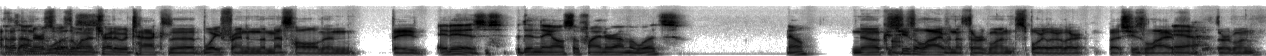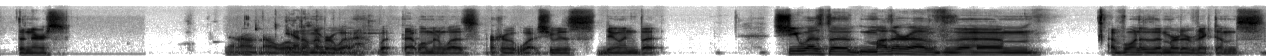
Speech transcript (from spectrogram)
I that thought the in the nurse was the one that tried to attack the boyfriend in the mess hall. And then they It is. But didn't they also find her out in the woods? No? no, because Oh. she's alive in the third one. Spoiler alert, but she's alive Yeah. in the third one. The nurse. I don't know. what yeah, I don't remember what what that woman was or who, what she was doing, but she was the mother of the um, of one of the murder victims.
